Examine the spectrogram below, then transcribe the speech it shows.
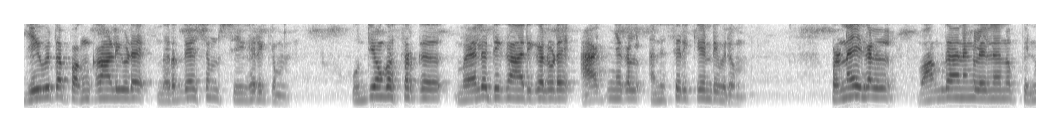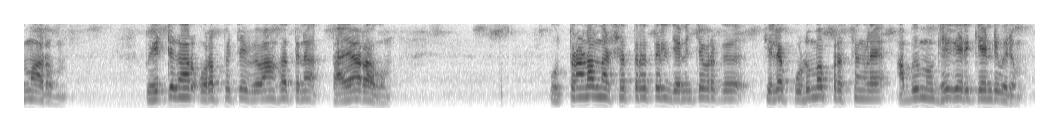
ജീവിത പങ്കാളിയുടെ നിർദ്ദേശം സ്വീകരിക്കും. ഉദ്യോഗസ്ഥർക്ക് മേലധികാരികളുടെ ആജ്ഞകൾ അനുസരിക്കേണ്ടി വരും. പ്രണയികൾ വാഗ്ദാനങ്ങളിൽ നിന്ന് പിന്മാറും. വീട്ടുകാർ ഉറപ്പിച്ച വിവാഹത്തിന് തയ്യാറാകും. ഉത്രാടം നക്ഷത്രത്തിൽ ജനിച്ചവർക്ക് ചില കുടുംബ പ്രശ്നങ്ങളെ അഭിമുഖീകരിക്കേണ്ടി വരും.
